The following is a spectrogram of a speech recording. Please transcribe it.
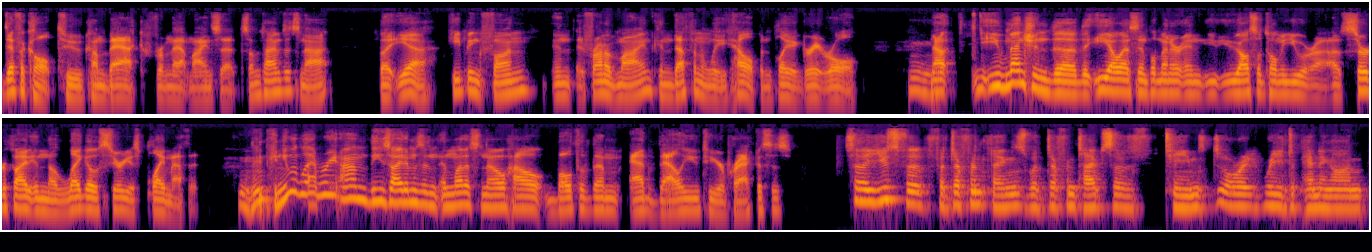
difficult to come back from that mindset. Sometimes it's not. But yeah, keeping fun in, in front of mind can definitely help and play a great role. Hmm. Now, you mentioned the the EOS implementer, and you, you also told me you were uh, certified in the Lego Serious Play method. Mm-hmm. Can you elaborate on these items and, and let us know how both of them add value to your practices? So they're used for, for different things with different types of teams, or really depending on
